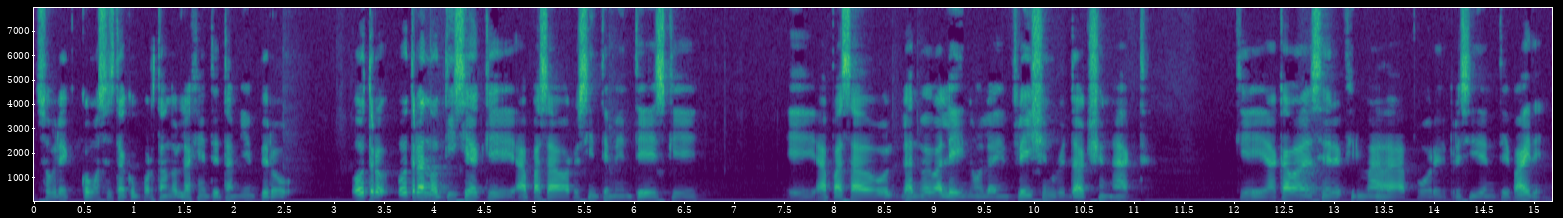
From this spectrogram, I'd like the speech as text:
sobre cómo se está comportando la gente también, pero otro, otra noticia que ha pasado recientemente es que eh, ha pasado la nueva ley, ¿no? la Inflation Reduction Act, que acaba de ser firmada por el presidente Biden.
